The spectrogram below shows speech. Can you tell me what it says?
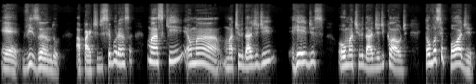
é, visando a parte de segurança, mas que é uma, uma atividade de redes ou uma atividade de cloud. Então, você pode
